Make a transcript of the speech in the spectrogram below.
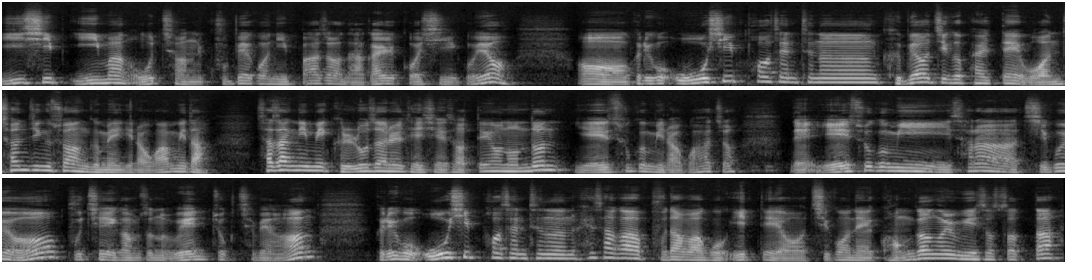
22만 5,900원이 빠져나갈 것이고요. 어, 그리고 50%는 급여 지급할 때 원천 징수한 금액이라고 합니다. 사장님이 근로자를 대시해서 떼어놓은 돈 예수금이라고 하죠. 네, 예수금이 사라지고요. 부채의 감소는 왼쪽 차변. 그리고 50%는 회사가 부담하고 있대요. 직원의 건강을 위해서 썼다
